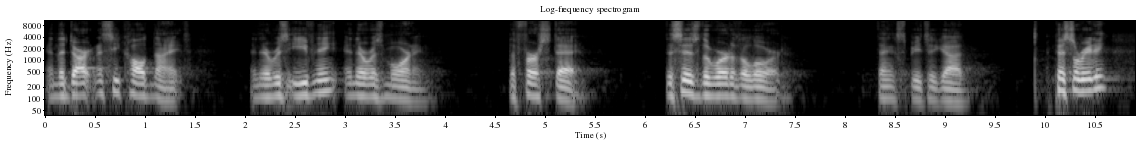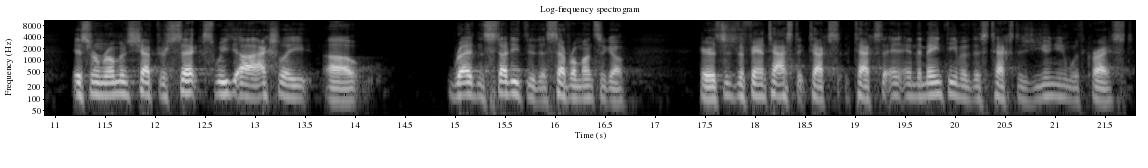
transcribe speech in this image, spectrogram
and the darkness he called night. And there was evening, and there was morning, the first day. This is the word of the Lord. Thanks be to God. Epistle reading is from Romans chapter 6. We uh, actually uh, read and studied through this several months ago here. It's just a fantastic text, text and, the main theme of this text is union with Christ.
